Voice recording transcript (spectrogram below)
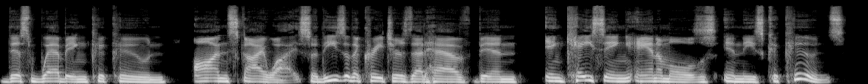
this webbing cocoon on Skywise. So these are the creatures that have been encasing animals in these cocoons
